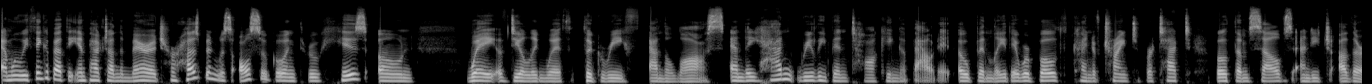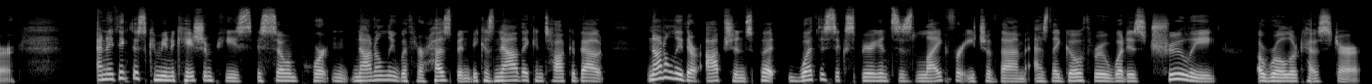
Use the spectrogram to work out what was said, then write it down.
And when we think about the impact on the marriage, her husband was also going through his own way of dealing with the grief and the loss. And they hadn't really been talking about it openly. They were both kind of trying to protect both themselves and each other. And I think this communication piece is so important, not only with her husband, because now they can talk about not only their options, but what this experience is like for each of them as they go through what is truly a roller coaster.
